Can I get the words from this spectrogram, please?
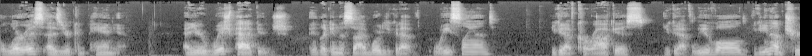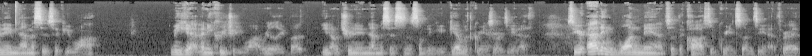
Lurrus as your companion, and your wish package, like in the sideboard, you could have Wasteland, you could have Karakas, you could have Leovold, you could even have True Name Nemesis if you want. I mean, you can have any creature you want, really, but you know, True Name Nemesis isn't something you get with Green Sun Zenith. So you're adding one mana to the cost of Green Sun Zenith, right?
